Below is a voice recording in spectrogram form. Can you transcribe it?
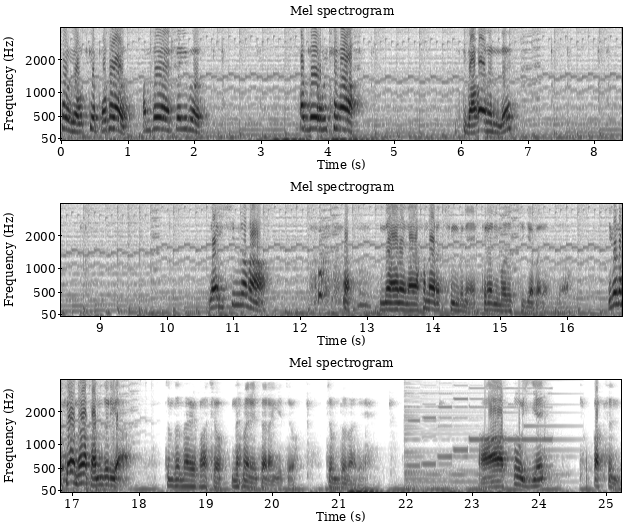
헐야 어떻게 버섯 안돼 세이브. 안돼 올챙아. 이렇게 막아야 되는데? 야 이 신년아. 내 안에 난 하나로 충분해. 그러니 모두 죽여버렸어. 이걸로 겨우 너와 단둘이야. 좀 더 나를 봐줘. 나만을 사랑해줘 좀더 나를 아또 이게 족같은.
